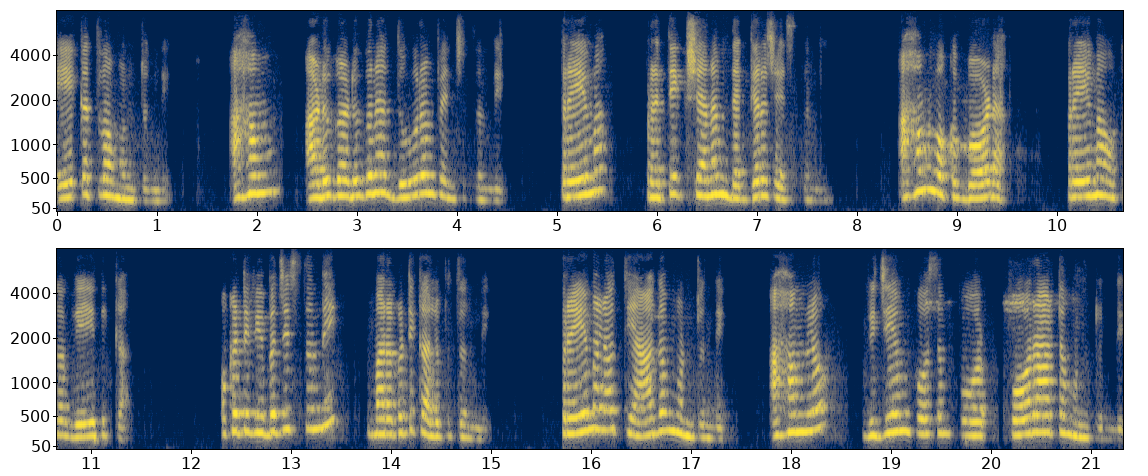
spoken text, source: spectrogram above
ఏకత్వం ఉంటుంది. అహం అడుగడుగున దూరం పెంచుతుంది ప్రేమ ప్రతి క్షణం దగ్గర చేస్తుంది. అహం ఒక గోడ ప్రేమ ఒక వేదిక. ఒకటి విభజిస్తుంది మరొకటి కలుపుతుంది. ప్రేమలో త్యాగం ఉంటుంది అహంలో విజయం కోసం పో పోరాటం ఉంటుంది.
